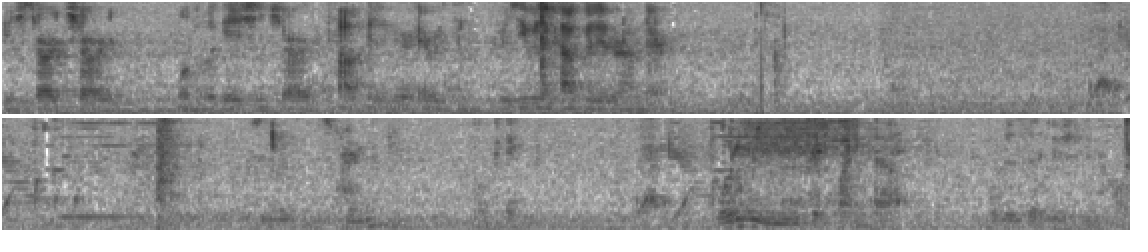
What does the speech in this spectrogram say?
your star chart, multiplication chart, calculator, everything. There's even a calculator on there. Okay. What do we need to find out? What is that usually called?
